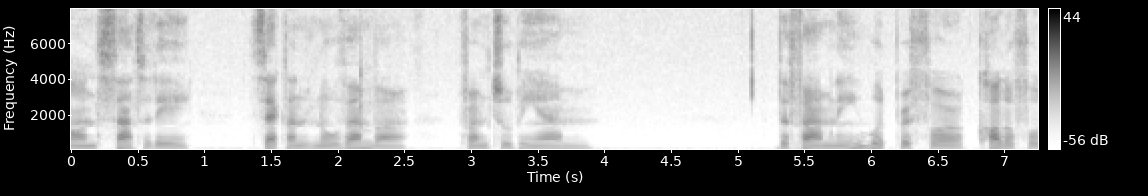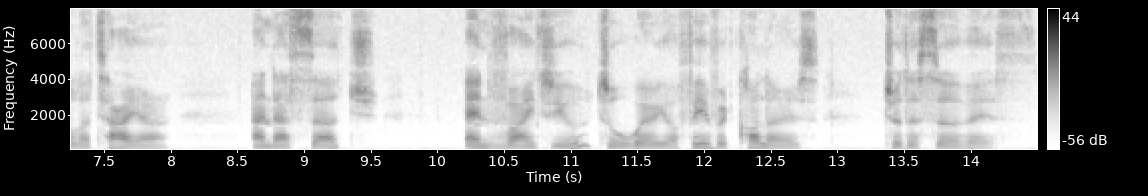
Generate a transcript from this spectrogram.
on Saturday, 2nd November from 2 p.m. The family would prefer colorful attire and as such invite you to wear your favorite colors to the service.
